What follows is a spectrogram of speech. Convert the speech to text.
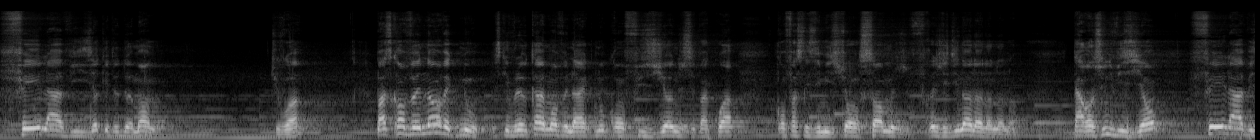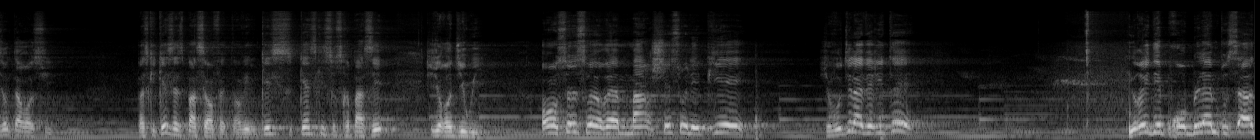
fais la vision qu'il te demande. Tu vois? Parce qu'en venant avec nous, parce qu'il voulait carrément venir avec nous, qu'on fusionne, je sais pas quoi, qu'on fasse les émissions ensemble, j'ai dit non, non, non, non, non. Tu as reçu une vision, fais la vision que tu as reçue. Parce que qu'est-ce qui se passait en fait Qu'est-ce qui se serait passé si j'aurais dit oui? On se serait marché sur les pieds. Je vous dis la vérité. Il y aurait eu des problèmes, tout ça.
